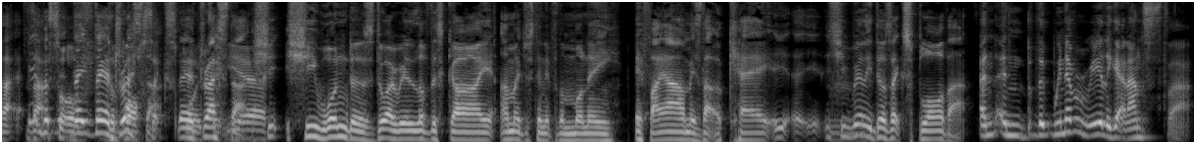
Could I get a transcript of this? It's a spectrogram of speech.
that, Yeah, that but sort they, of they the address boss that. They exploiting- address that. Yeah. She she wonders, do I really love this guy? Am I just in it for the money? If I am, is that okay? She Hmm. really does explore that. and and the, we never really get an answer to that.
